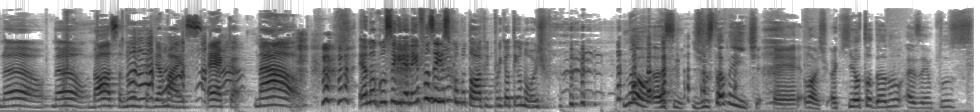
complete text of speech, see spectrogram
não, não. Nossa, nunca, jamais. Eca, não. Eu não conseguiria nem fazer isso como top, porque eu tenho nojo. Não, assim, justamente. É, lógico, aqui eu tô dando exemplos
